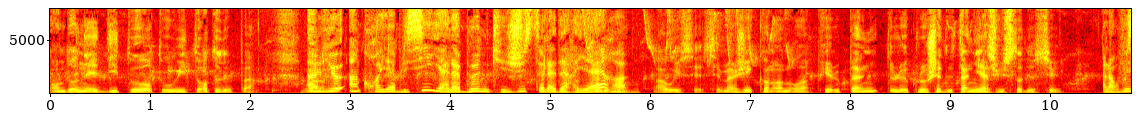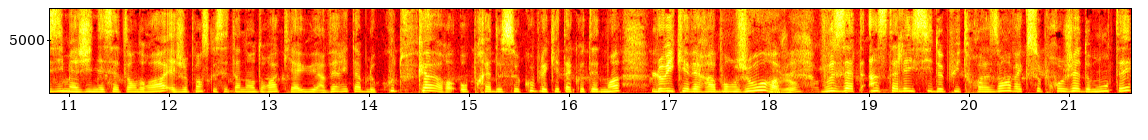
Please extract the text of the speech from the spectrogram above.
on donnait 10 tourtes ou 8 tourtes de pain. Un lieu incroyable ici, il y a la Beune qui est juste là derrière. Ah oui, c'est magique comme endroit. Puis il y a le, pain, le clocher de Tanias juste au-dessus. Alors vous imaginez cet endroit et je pense que c'est un endroit qui a eu un véritable coup de cœur auprès de ce couple qui est à côté de moi. Loïc Evera, bonjour. Bonjour. Vous êtes installé ici depuis trois ans avec ce projet de monter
